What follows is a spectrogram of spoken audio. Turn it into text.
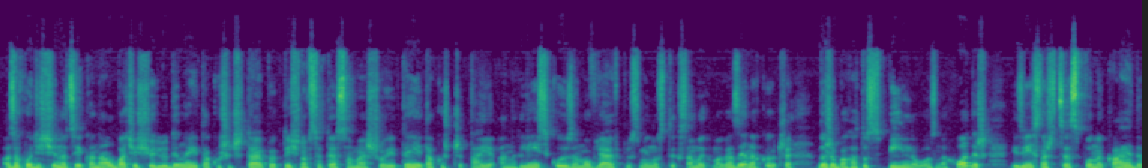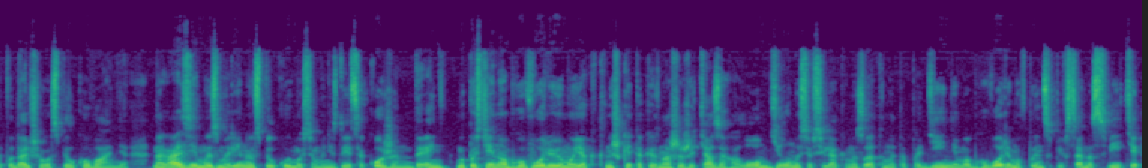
А заходячи на цей канал, бачиш, що людина і також і читає практично все те саме, що і ти, і також читає англійською, замовляє в плюс-мінус тих самих магазинах. Коротше, дуже багато спільного знаходиш. І звісно ж, це спонукає до подальшого спілкування. Наразі ми з Маріною спілкуємося, мені здається, кожен день. Ми постійно обговорюємо як книжки, так і наше життя загалом, ділимося всілякими злетами та падіннями, обговорюємо в принципі все на світі.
